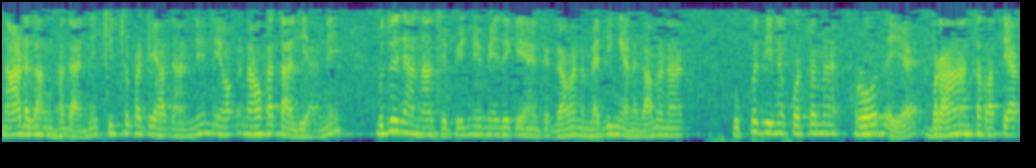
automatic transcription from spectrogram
නාටකම් හදන්නේ, චිත්‍රපටි හදන්නේ, නවකතා ලියන්නේ. බුදුජානනාංශෙ පින්නේ මේ දෙකේ යන ගමන මැදින් යන ගමනක් උපදිනකොටම ක්‍රෝධය බ්‍රහාන්ත රතයක්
